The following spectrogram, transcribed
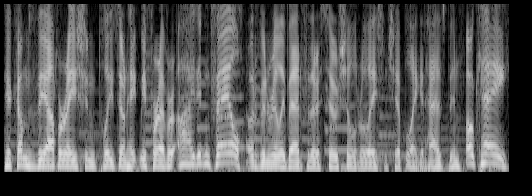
Here comes the operation. Please don't hate me forever. Ah, I didn't fail. That would have been really bad for their social relationship like it has been. Okay.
